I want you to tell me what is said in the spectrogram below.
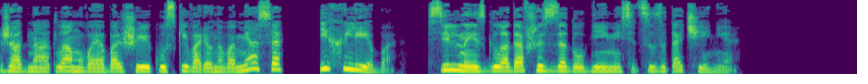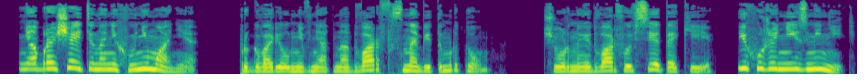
жадно отламывая большие куски вареного мяса и хлеба, сильно изголодавшись за долгие месяцы заточения. «Не обращайте на них внимания», — проговорил невнятно Дварф с набитым ртом. «Черные дварфы все такие, их уже не изменить.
